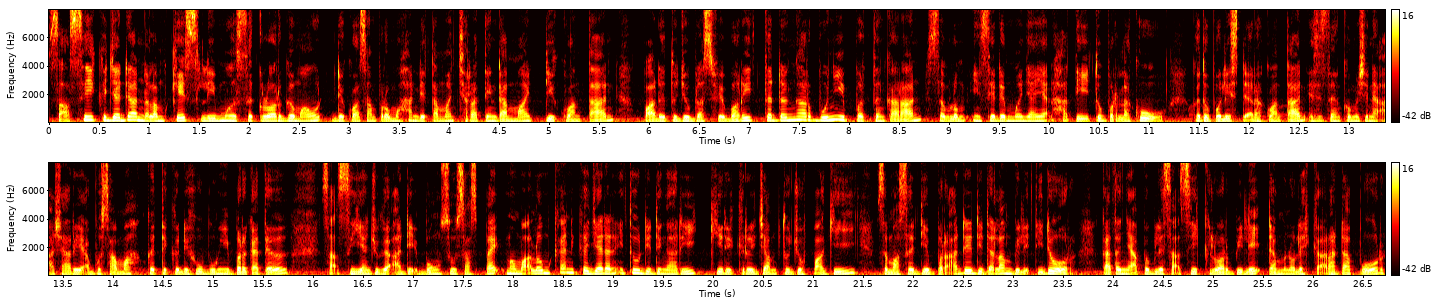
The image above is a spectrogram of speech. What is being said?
Saksi kejadian dalam kes lima sekeluarga maut di kawasan perumahan di Taman Cerating Damai di Kuantan pada 17 Februari terdengar bunyi pertengkaran sebelum insiden menyayat hati itu berlaku. Ketua Polis Daerah Kuantan, Asisten Komisioner Asyari Abu Samah ketika dihubungi berkata, saksi yang juga adik bongsu suspek memaklumkan kejadian itu didengari kira-kira jam 7 pagi semasa dia berada di dalam bilik tidur. Katanya apabila saksi keluar bilik dan menoleh ke arah dapur,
